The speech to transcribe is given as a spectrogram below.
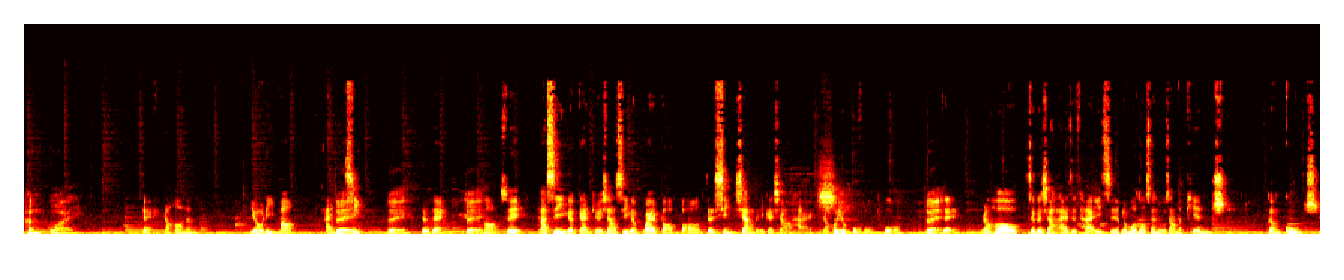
很乖，对，然后呢，有礼貌，安静，对，对不对？对，哦，所以他是一个感觉像是一个乖宝宝的形象的一个小孩，然后又不活泼，对对，然后这个小孩子他一直有某种程度上的偏执跟固执。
